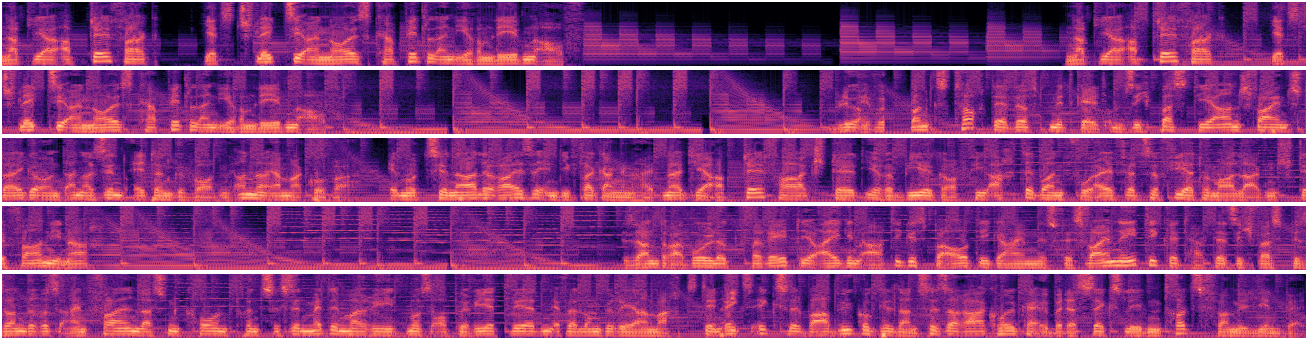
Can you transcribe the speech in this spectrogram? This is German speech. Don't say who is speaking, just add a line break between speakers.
Nadja Abdelfak, jetzt schlägt sie ein neues Kapitel in ihrem Leben auf. Nadja Abdelfak, jetzt schlägt sie ein neues Kapitel in ihrem Leben auf. Blue Banks Tochter wirft mit Geld um sich. Bastian Schweinsteiger und Anna sind Eltern geworden. Anna Ermakova. Emotionale Reise in die Vergangenheit. Nadja Abdelfak stellt ihre Biografie Achterbahn vor. Eifert Sophia Tomalagen Stefani nach. Sandra Bullock verrät ihr eigenartiges Beauty-Geheimnis fürs Weinetiket hatte sich was Besonderes einfallen lassen Kronprinzessin Mette Marit muss operiert werden Eva Longoria macht den XXL Barbie-Cocktail dann Sarah Kolka über das Sexleben trotz Familienbett.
